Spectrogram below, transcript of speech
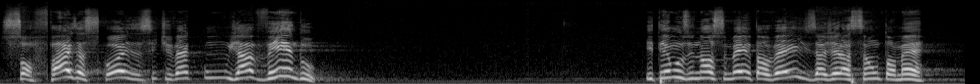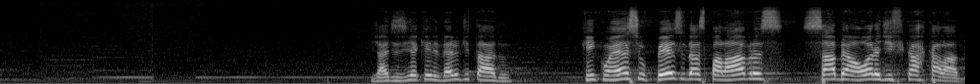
só faz as coisas se tiver com já vendo E temos em nosso meio, talvez, a geração Tomé. Já dizia aquele velho ditado: quem conhece o peso das palavras sabe a hora de ficar calado.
